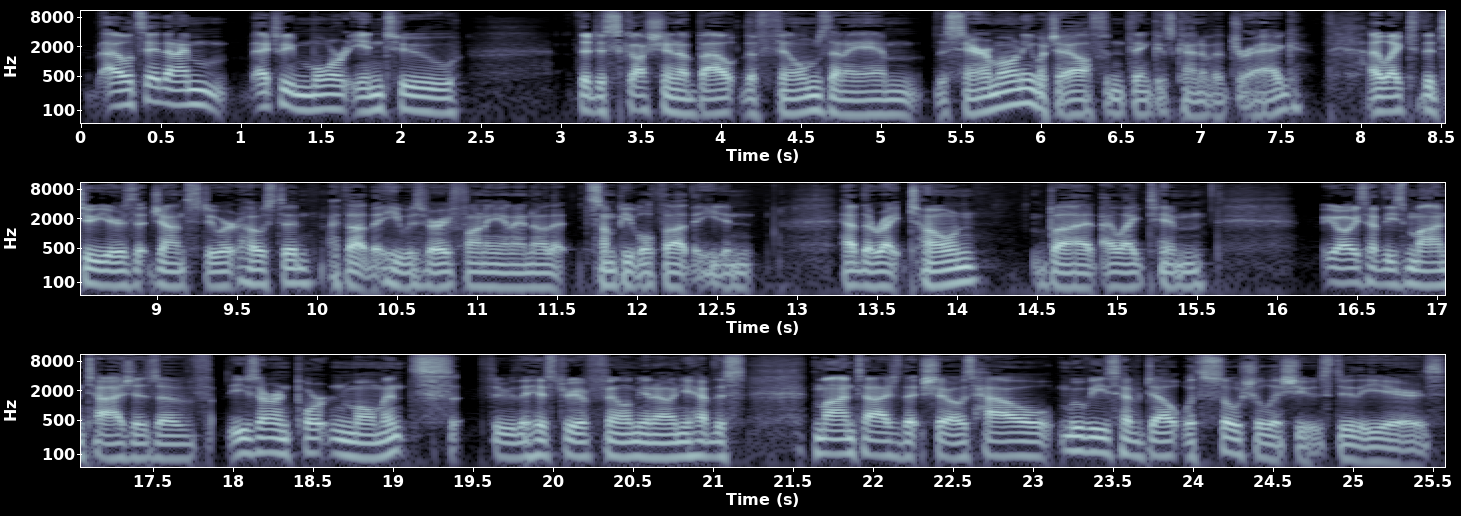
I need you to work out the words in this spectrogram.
I would say that I'm actually more into the discussion about the films than I am the ceremony, which I often think is kind of a drag. I liked the two years that Jon Stewart hosted. I thought that he was very funny, and I know that some people thought that he didn't have the right tone, but I liked him. You always have these montages of these are important moments through the history of film, you know, and you have this montage that shows how movies have dealt with social issues through the years.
